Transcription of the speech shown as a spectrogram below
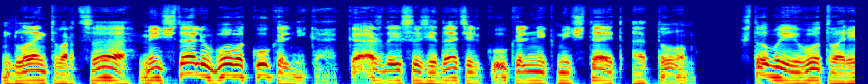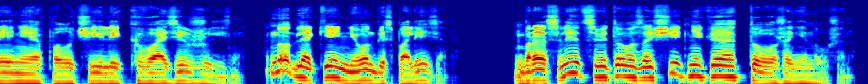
Длань Творца — мечта любого кукольника. Каждый созидатель-кукольник мечтает о том, чтобы его творения получили квази-жизнь. Но для Кенни он бесполезен. Браслет Святого Защитника тоже не нужен.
